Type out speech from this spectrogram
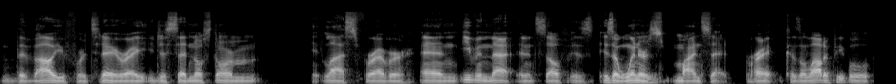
the value for today, right? You just said no storm it lasts forever. And even that in itself is is a winner's mindset, right? Because a lot of people,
